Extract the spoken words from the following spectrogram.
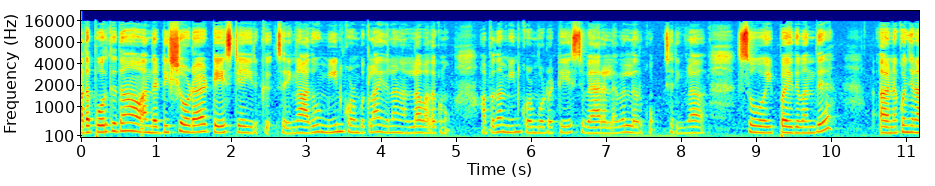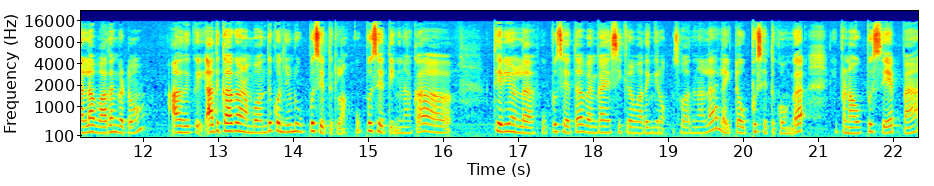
அதை பொறுத்து தான் அந்த டிஷ்ஷோட டேஸ்ட்டே இருக்குது சரிங்களா? அதுவும் மீன் குழம்புக்கெலாம் இதெல்லாம் நல்லா வதக்கணும். அப்போ தான் மீன் குழம்போட டேஸ்ட் வேறு லெவலில் இருக்கும். சரிங்களா? ஸோ இப்போ இது வந்து கொஞ்சம் நல்லா வதங்கட்டும். அதுக்கு அதுக்காக நம்ம வந்து கொஞ்சோண்டு உப்பு சேர்த்துக்கலாம். உப்பு சேர்த்திங்கனாக்கா தெரியும்ல உப்பு சேர்த்தா வெங்காயம் சீக்கிரம் வதங்கிரும். ஸோ அதனால் லைட்டாக உப்பு சேர்த்துக்கோங்க. இப்போ நான் உப்பு சேர்ப்பேன்.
